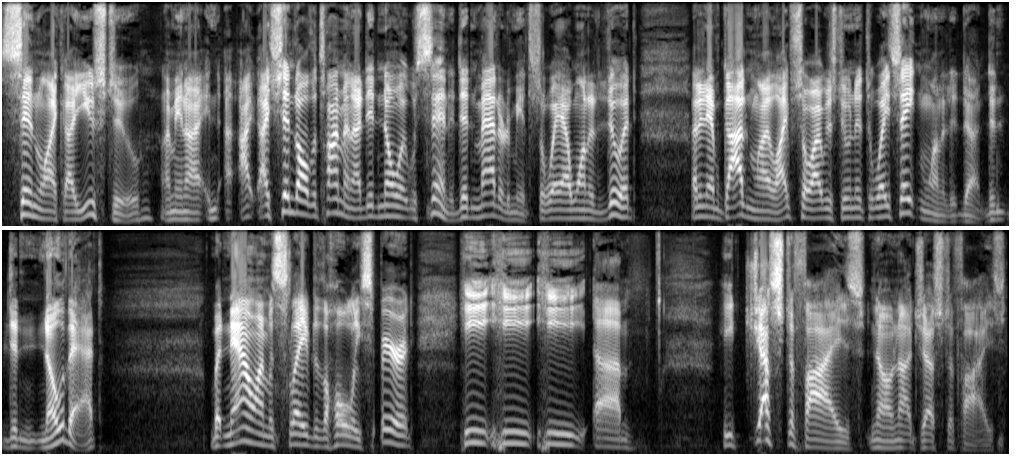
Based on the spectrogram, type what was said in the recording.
sin like I used to. I mean, I, I, I sinned all the time, and I didn't know it was sin. It didn't matter to me. It's the way I wanted to do it. I didn't have God in my life, so I was doing it the way Satan wanted it done. Didn't didn't know that. But now I'm a slave to the Holy Spirit. He he he um, he justifies. No, not justifies.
